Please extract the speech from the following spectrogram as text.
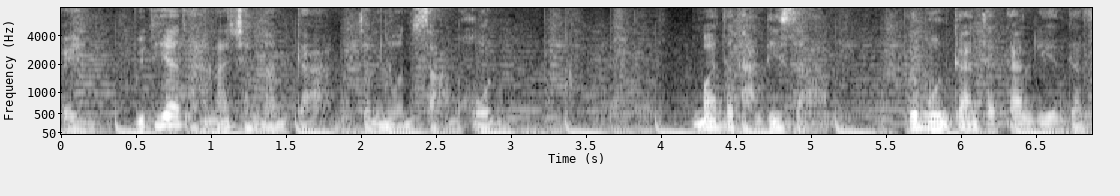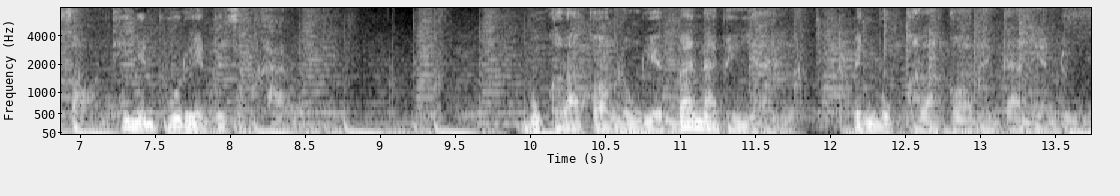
เป็นวิทยาฐานะชำนาญการจำนวน 3 คน มาตรฐานที่ 3 กระบวนการจัดการเรียนการสอนที่เน้นผู้เรียนเป็นสำคัญ บุคลากรโรงเรียนบ้านนาเพียงใหญ่ เป็นบุคลากรแห่งการเรียนรู้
